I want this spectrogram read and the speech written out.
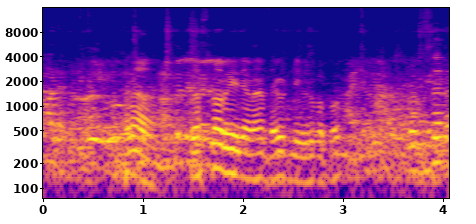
ಅಣ್ಣ ಪ್ರಶ್ನವ್ರಿಗೆ ಇದೆಯಣ್ಣ ದಯವಿಟ್ಟು ನೀವು ಇರಬೇಕು. ಪ್ರೊಫೆಸರ್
